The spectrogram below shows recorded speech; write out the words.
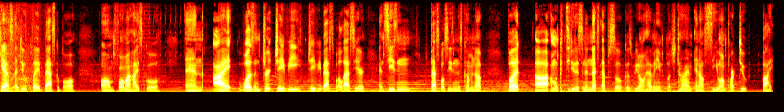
Yes, I do play basketball. Um, for my high school, and I was in JV JV basketball last year, and season basketball season is coming up. But uh, I'm going to continue this in the next episode because we don't have any much time, and I'll see you on part two. Bye.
